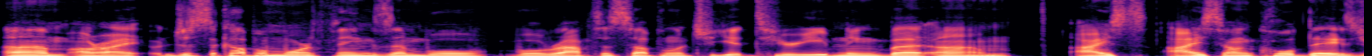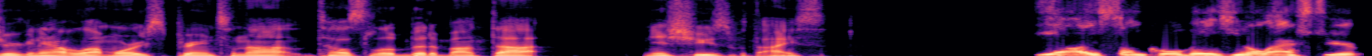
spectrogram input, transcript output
Um. All right. Just a couple more things, and we'll we'll wrap this up and let you get to your evening. But um, ice ice on cold days. You're gonna have a lot more experience on that. Tell us a little bit about that issues with ice. yeah, ice on cold days. You know, last year.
